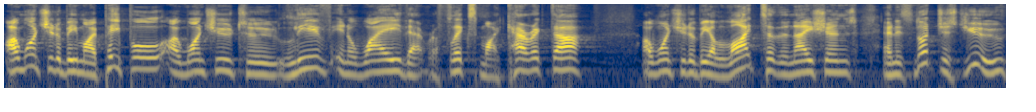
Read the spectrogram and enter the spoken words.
I want you to be my people. I want you to live in a way that reflects my character. I want you to be a light to the nations. And it's not just you,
